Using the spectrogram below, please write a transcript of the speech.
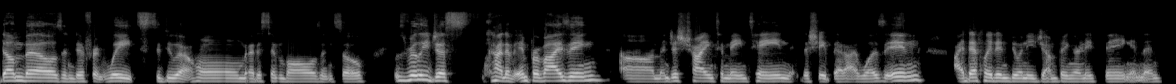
dumbbells and different weights to do at home, medicine balls. And so it was really just kind of improvising um, and just trying to maintain the shape that I was in. I definitely didn't do any jumping or anything. And then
